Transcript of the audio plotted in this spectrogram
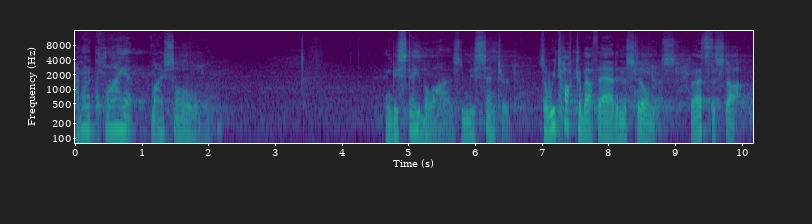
I want to quiet my soul and be stabilized and be centered. So we talked about that in the stillness. So that's the stop.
